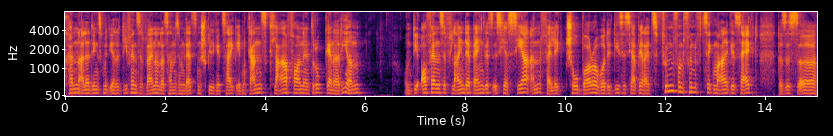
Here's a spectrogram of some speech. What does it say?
können allerdings mit ihrer Defensive Line, und das haben sie im letzten Spiel gezeigt, eben ganz klar vorne Druck generieren. Und die Offensive Line der Bengals ist hier sehr anfällig. Joe Burrow wurde dieses Jahr bereits 55 Mal gesackt. Das ist äh,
